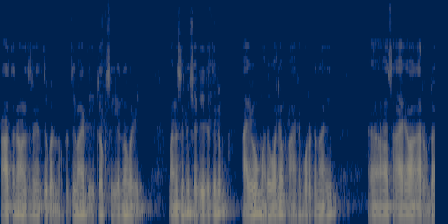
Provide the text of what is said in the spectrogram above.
പ്രാർത്ഥന മനസ്സിൽ ശക്തിപ്പെടുന്നു കൃത്യമായി ഡീറ്റോക്സ് ചെയ്യുന്ന വഴി മനസ്സിനും ശരീരത്തിനും അയവും അതുപോലെ ഭാരം കുറയ്ക്കുന്നതായും സഹായകമാകാറുണ്ട്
